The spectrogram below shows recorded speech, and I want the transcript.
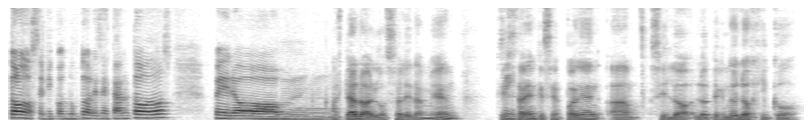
todos, semiconductores están todos, pero mm, Aclaro algo, Sole, también, que Sí. saben que se exponen a, si lo, lo tecnológico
